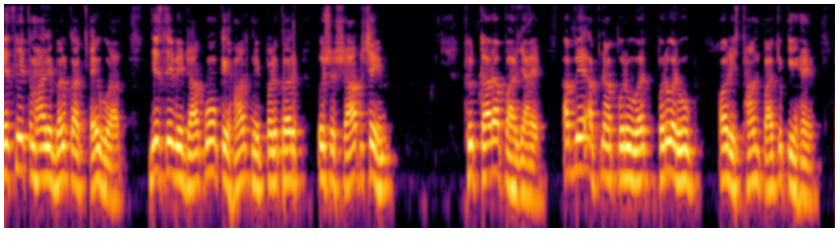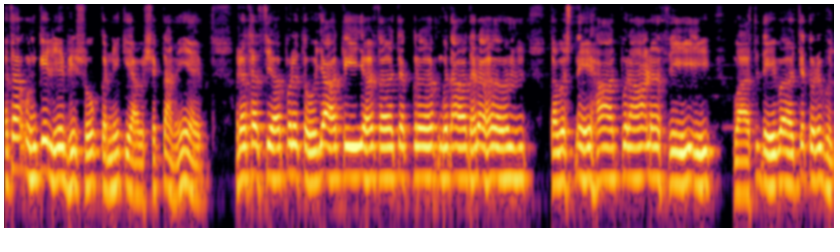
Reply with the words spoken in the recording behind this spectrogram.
इसलिए तुम्हारे बल का क्षय हुआ, जिससे वे डाकुओं के हाथ में पड़कर उस श्राप से छुटकारा पार जाए। अब वे अपना पूर्ववत पूर्व रूप और स्थान पा चुकी हैं। अतः उनके लिए भी शोक करने की आवश्यकता नहीं है। रथ से पुरतो जाति यह स चक्र गदाधर। तव स्नेहात पुराण श्री वासुदेव चतुर्भुज।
